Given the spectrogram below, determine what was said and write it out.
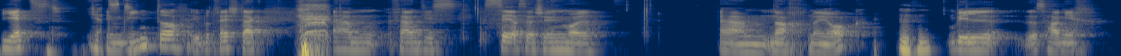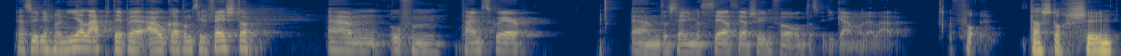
Jetzt, Jetzt. im Winter, über die Festtage, ähm, fände ich es sehr, sehr schön mal ähm, nach New York. Mhm. weil das habe ich persönlich noch nie erlebt, eben auch gerade am Silvester ähm, auf dem Times Square. Ähm, das stelle ich mir sehr, sehr schön vor und das würde ich gerne mal erleben. Voll. Das ist doch schön.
